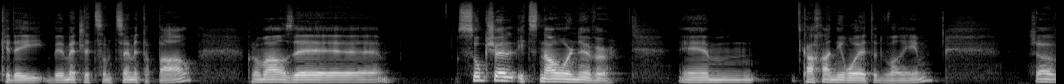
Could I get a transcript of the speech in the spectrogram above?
כדי באמת לצמצם את הפער. כלומר זה סוג של it's now or never. אמ, ככה אני רואה את הדברים. עכשיו,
